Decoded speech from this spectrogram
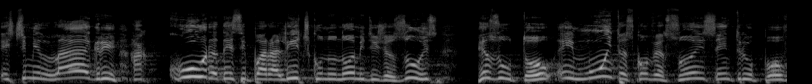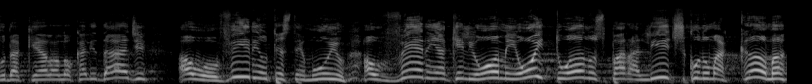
este milagre, a cura desse paralítico no nome de Jesus resultou em muitas conversões entre o povo daquela localidade. Ao ouvirem o testemunho, ao verem aquele homem oito anos paralítico numa cama,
